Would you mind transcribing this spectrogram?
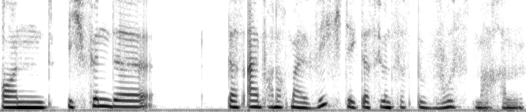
Und ich finde, das einfach nochmal wichtig, dass wir uns das bewusst machen.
